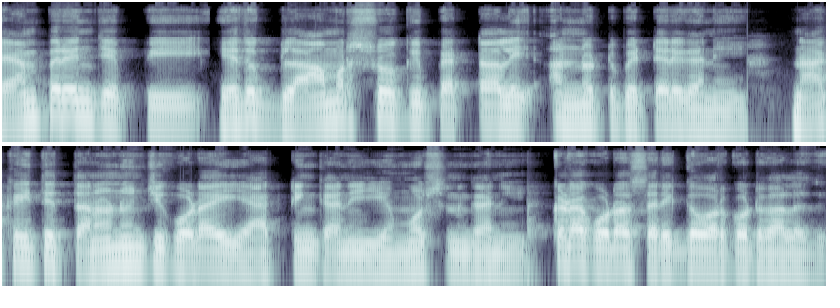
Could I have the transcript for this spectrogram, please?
వ్యాంపర్ అని చెప్పి ఏదో గ్లామర్ షోకి పెట్టాలి అన్నట్టు పెట్టారు కానీ నాకైతే తన నుంచి కూడా యాక్టింగ్ కానీ ఎమోషన్ కానీ ఎక్కడా కూడా సరిగ్గా వర్కౌట్ కాలేదు.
